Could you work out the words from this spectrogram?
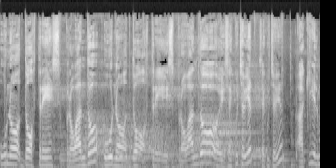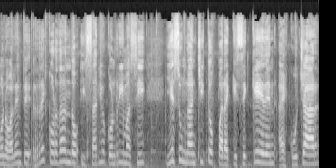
1, 2, 3, probando. 1, 2, 3, probando. ¿Se escucha bien? ¿Se escucha bien? Aquí el mono valente recordando y salió con rima así. Y es un ganchito para que se queden a escuchar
